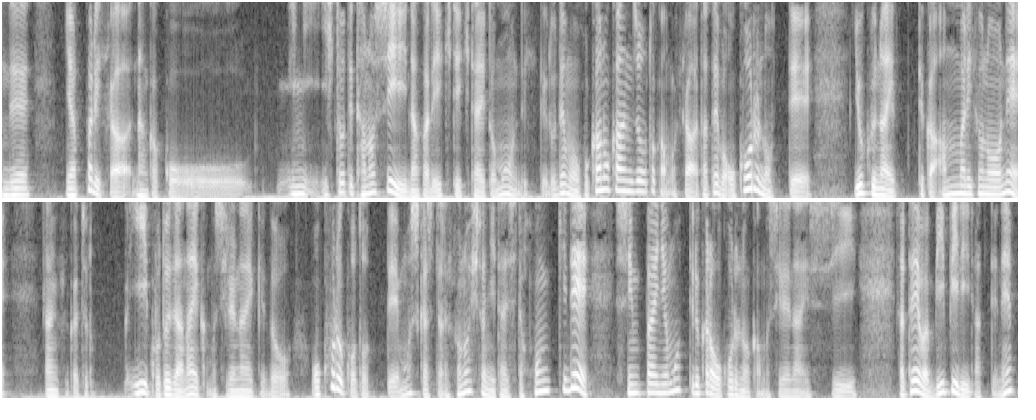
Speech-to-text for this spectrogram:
でやっぱりさなんかこう人って楽しい中で生きていきたいと思うんですけどでも他の感情とかもさ例えば怒るのって良くないっていうかあんまりそのねなんつうかちょっといいことじゃないかもしれないけど怒ることってもしかしたらその人に対して本気で心配に思ってるから怒るのかもしれないし例えばビビリだってね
